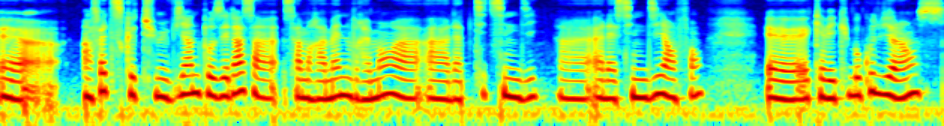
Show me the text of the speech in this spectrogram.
Euh, en fait, ce que tu viens de poser là, ça, ça me ramène vraiment à, la petite Cindy, à, la Cindy enfant, euh, qui a vécu beaucoup de violence.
